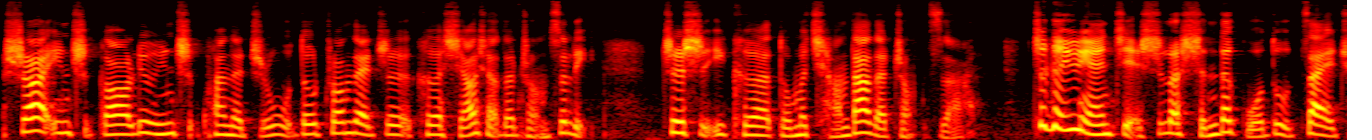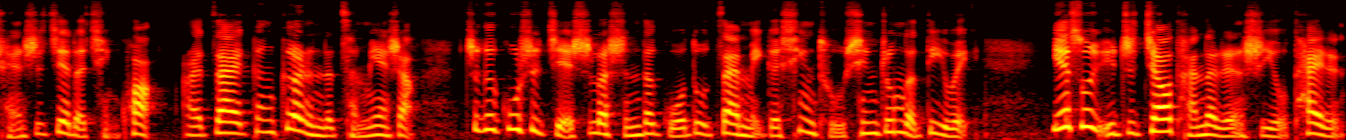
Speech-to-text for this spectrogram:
十二英尺高、六英尺宽的植物都装在这颗小小的种子里。这是一颗多么强大的种子啊！这个预言解释了神的国度在全世界的情况，而在更个人的层面上，这个故事解释了神的国度在每个信徒心中的地位。耶稣与之交谈的人是犹太人，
